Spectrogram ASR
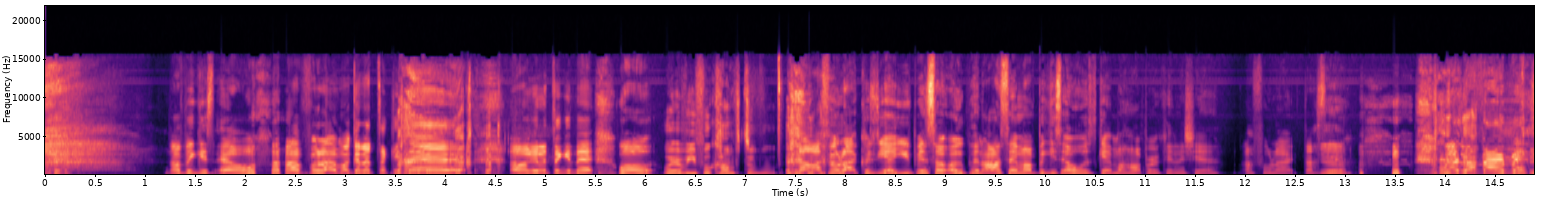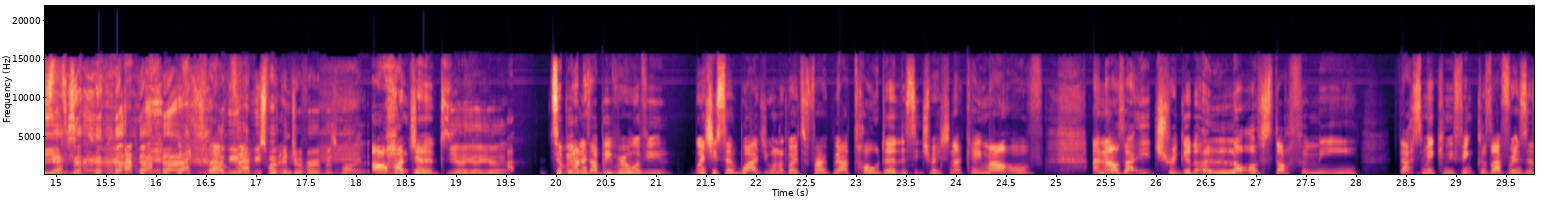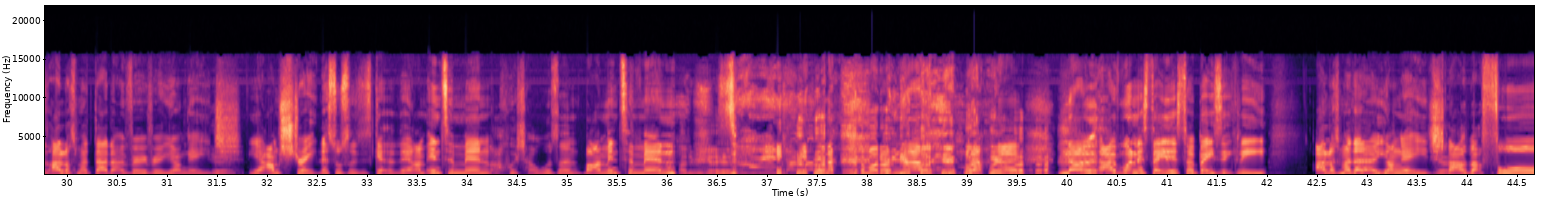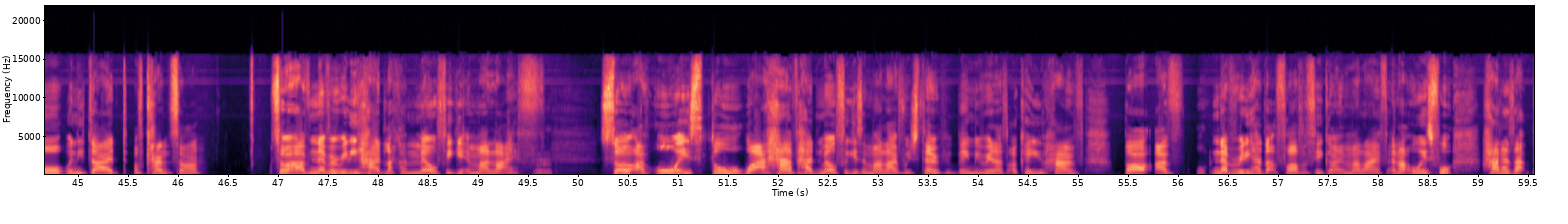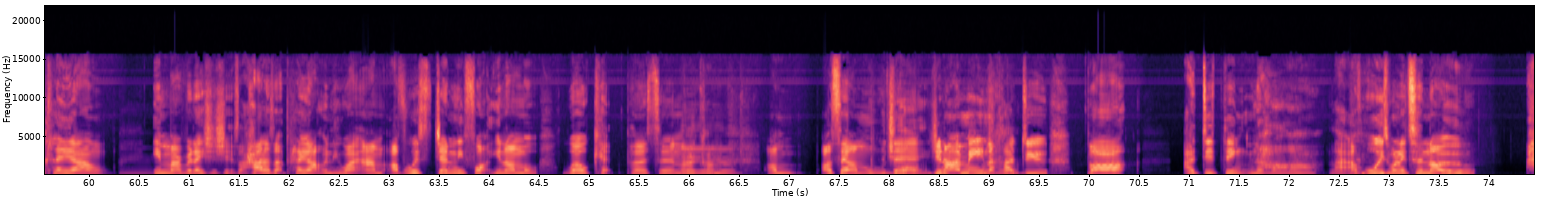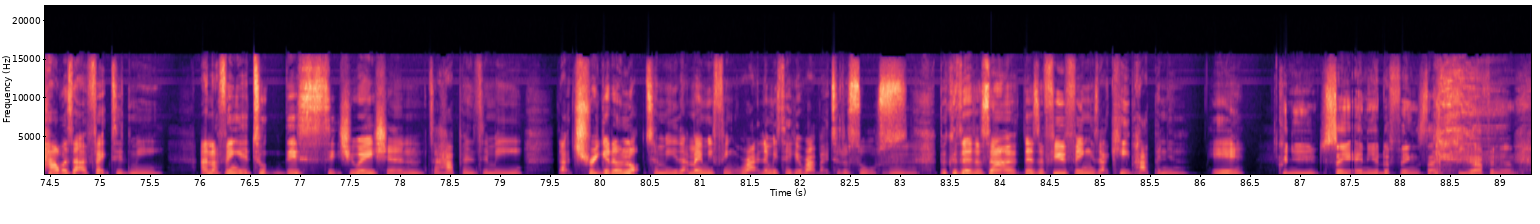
My biggest L. I feel like, am I gonna take it there? am I gonna take it there? Well, Wherever you feel comfortable. no, I feel like because yeah, you've been so open. I'll say my biggest L was getting my heart broken this year. I feel like that's Yeah. it. Where's my therapist? yes. have you have you spoken to your therapist about it? Oh, 100. Yeah, yeah, yeah. Uh, to be honest, I'll be real with you. When she said, Why do you want to go to therapy? I told her the situation I came out of. And I was like, It triggered a lot of stuff for me that's making me think. Because, like, for instance, I lost my dad at a very, very young age. Yeah. Yeah, I'm straight. Let's also just get there. I'm into men. I wish I wasn't, but I'm into men. How did we get here? Am I the only one? who's like, Wait, what? no, I want to say this. So basically, I lost my dad at a young age. Yeah. Like I was about four when he died of cancer. So I've never really had like a male figure in my life. Right. So I've always thought, well, I have had male figures in my life, which therapy made me realize, okay, you have, but I've never really had that father figure in my life. And I always thought, how does that play out in my relationships? Like, how does that play out in who I am? I've always generally thought, you know, I'm a well kept person. Yeah, like yeah, I'm, yeah. I'm, I'll say I'm all Which you there. Do you know what I mean? Which Like I do, but I did think, nah. Like I've always wanted to know how has that affected me. And I think it took this situation to happen to me that triggered a lot to me that made me think, right, let me take it right back to the source. Mm. Because there's a certain there's a few things that keep happening here. Can you say any of the things that keep happening?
